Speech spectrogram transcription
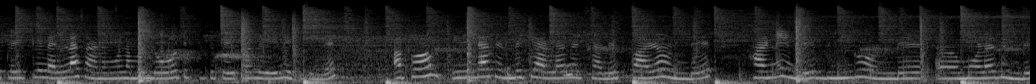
പ്ലേറ്റിലുള്ള എല്ലാ സാധനങ്ങളും നമ്മൾ ലോട്ട് ഇട്ടിട്ട് പേപ്പറിൽ എഴുതി വെച്ചിട്ടുണ്ട്. അപ്പോൾ ഇതിന്റെ അകത്ത് എന്തൊക്കെയാണുള്ളതെന്ന് വെച്ചാൽ പഴമുണ്ട് ഹണിയുണ്ട് ബിങ്കോ ഉണ്ട് ആ, മുളകുണ്ട്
